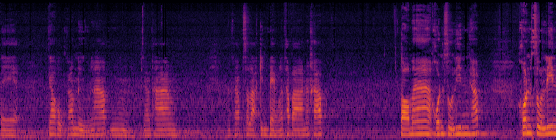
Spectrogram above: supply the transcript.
แปดเก้าหกเก้าหนึ่งนะครับอืมแนวทางนะครับสลากกินแบ่งรัฐบาลนะครับ ต่อมาคนสุรินครับ คนสุริน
